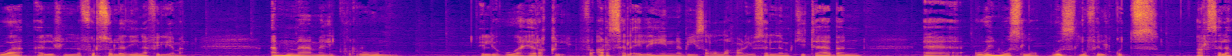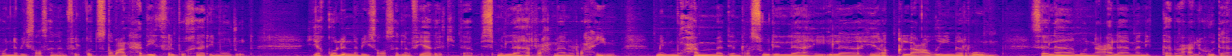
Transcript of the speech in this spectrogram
والفرس الذين في اليمن. أما ملك الروم اللي هو هرقل فأرسل إليه النبي صلى الله عليه وسلم كتابا آه وين وصلوا؟ وصلوا في القدس. أرسله النبي صلى الله عليه وسلم في القدس. طبعا حديث في البخاري موجود. يقول النبي صلى الله عليه وسلم في هذا الكتاب بسم الله الرحمن الرحيم. من محمد رسول الله إلى هرقل عظيم الروم. سلام على من اتبع الهدى.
